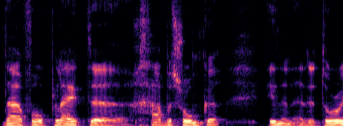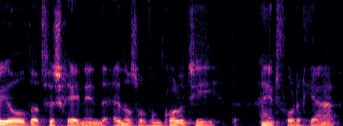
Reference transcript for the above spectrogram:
Daarvoor pleit uh, Gabe Sonke in een editorial dat verscheen in de Annals of Oncology eind vorig jaar.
